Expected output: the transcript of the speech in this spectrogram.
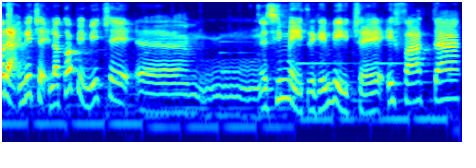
Ora, invece, la coppia invece ehm, simmetrica invece è fatta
